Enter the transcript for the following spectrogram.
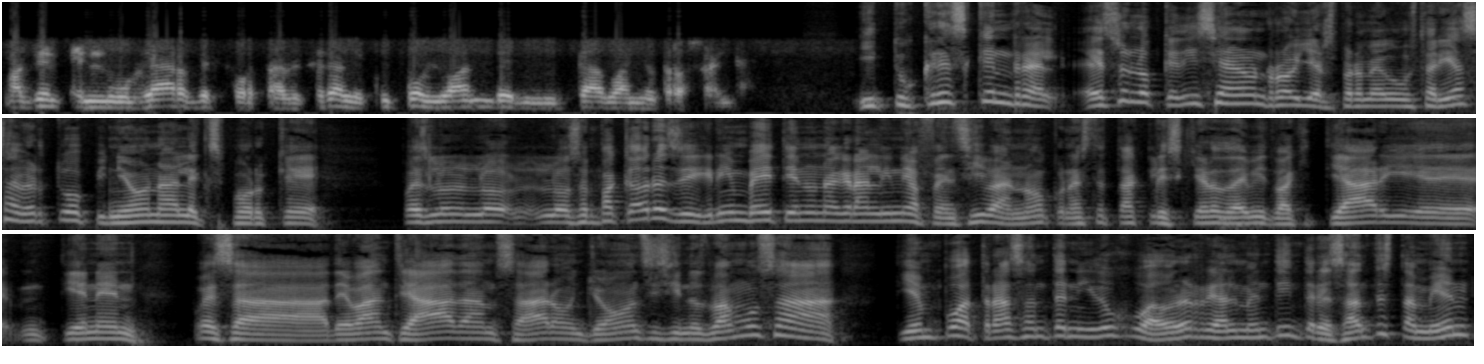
más bien en lugar de fortalecer al equipo, lo han debilitado año tras año. ¿Y tú crees que en real, eso es lo que dice Aaron Rodgers, pero me gustaría saber tu opinión, Alex, porque pues los empacadores de Green Bay tienen una gran línea ofensiva, ¿no? Con este tackle izquierdo David Bakhtiari, eh, tienen pues a Devante Adams, Aaron Jones, y si nos vamos a tiempo atrás han tenido jugadores realmente interesantes también.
